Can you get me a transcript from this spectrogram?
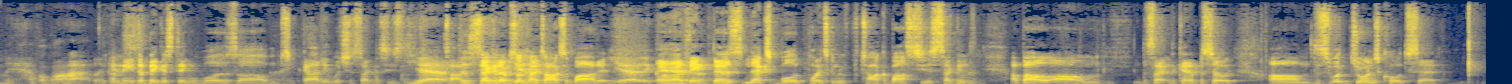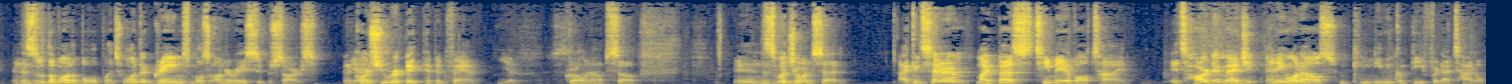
really have a lot. Like I mean, the biggest thing was um, Scottie, which is second season. Yeah, kinda talk- second episode kind of talks about it. yeah, they And I think this next bullet point is going to talk about the 2nd Mm-hmm. about um the second episode. Um, this is what Jordan's quote said, and this is what the one of the bullet points. One of the Graham's most underrated superstars. And of Yes. course, you were a big Pippen fan Yep. growing up. So, and this is what Jordan said: "I consider him my best teammate of all time. It's hard to imagine anyone else who can even compete for that title."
